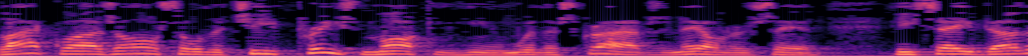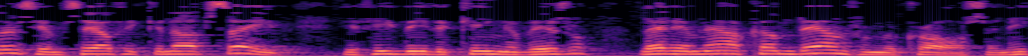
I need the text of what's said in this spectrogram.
likewise also the chief priests mocking him with the scribes and elders said, He saved others, himself he cannot save. If he be the king of Israel, let him now come down from the cross, and he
